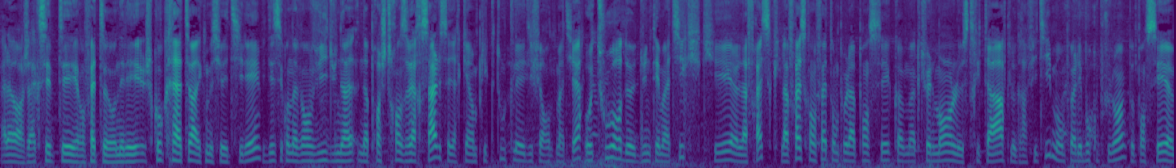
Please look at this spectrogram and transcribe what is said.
Alors j'ai accepté, en fait on est les je suis co-créateur avec Monsieur Etilé. L'idée c'est qu'on avait envie d'une approche transversale, c'est-à-dire qui implique toutes les différentes matières, autour d'une thématique qui est la fresque. La fresque en fait on peut la penser comme actuellement le street art, le graffiti, mais on peut aller beaucoup plus loin. On peut penser euh,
